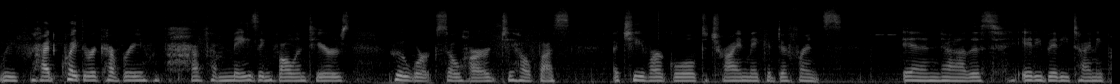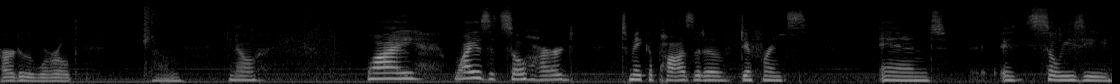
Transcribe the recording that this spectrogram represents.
We've had quite the recovery. We have amazing volunteers who work so hard to help us achieve our goal to try and make a difference in uh, this itty bitty tiny part of the world. Um, you know, why why is it so hard to make a positive difference and it's so easy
